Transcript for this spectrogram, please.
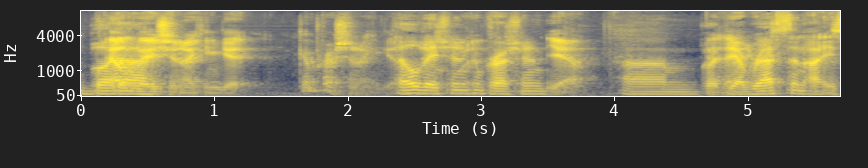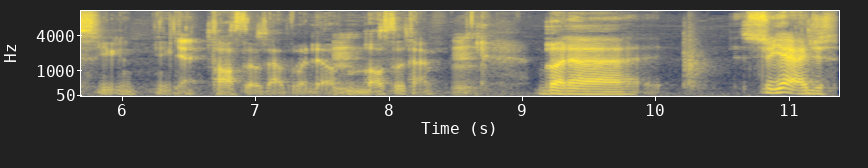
but uh, elevation, I can get. Compression, I can get. elevation, compression. Yeah. Um, but But yeah, rest and ice, you can, you can Yeah. toss those out the window Mm. most of the time. Mm. But uh, so yeah, I just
